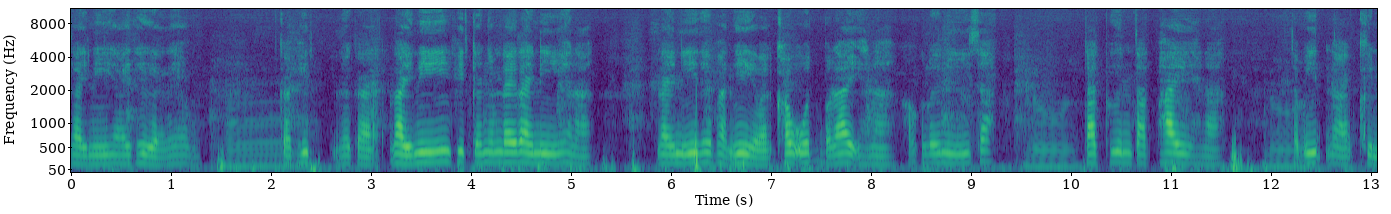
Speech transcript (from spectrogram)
ไหลหนี้ไหลเถื่อแล้วอ๋อกับพิษแล้วก็ไหลหนี้พิษกันยังได้ไหลหนี้หั่นนะไหลหนี้เธอผ่านนี่ว่าเขาอดบ่ได้หั่นนะเขาก็เลยหนีซะโดยตัดพื้นตัดไผ่หั่นนะ โดย ตำอิดนะขึ้น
